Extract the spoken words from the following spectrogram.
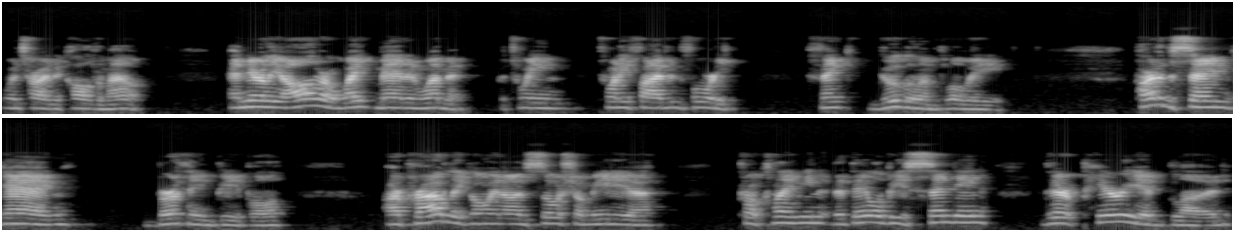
when trying to call them out. And nearly all are white men and women between 25 and 40. Think Google employee. Part of the same gang, birthing people, are proudly going on social media proclaiming that they will be sending their period blood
